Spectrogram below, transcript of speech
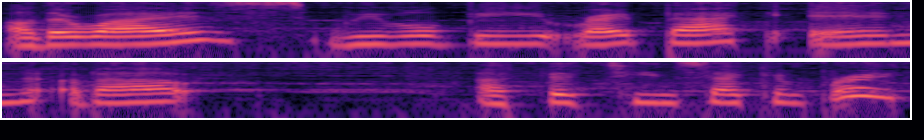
otherwise, we will be right back in about a 15 second break.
